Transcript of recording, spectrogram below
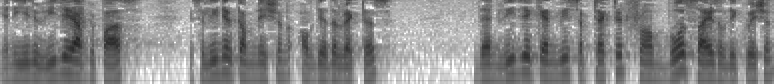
یعنی یہ جو وی جے آپ کے پاس it's a linear combination of the other vectors then v j can be subtracted from both side of the equation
